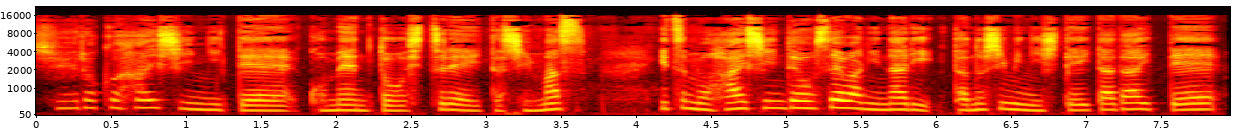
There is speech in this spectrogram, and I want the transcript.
収録配信にてコメント失礼いたします。いつも配信でお世話になり、楽しみにしていただいて、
